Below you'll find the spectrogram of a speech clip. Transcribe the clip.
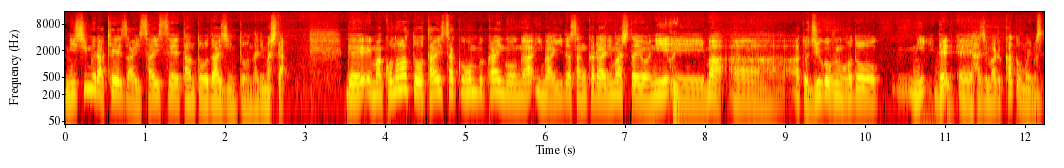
西村経済再生担当大臣となりました。でまあ、この後対策本部会合が今、飯田さんからありましたように、はい、まあ、ああと15分ほどにで、えー、始まるかと思います、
